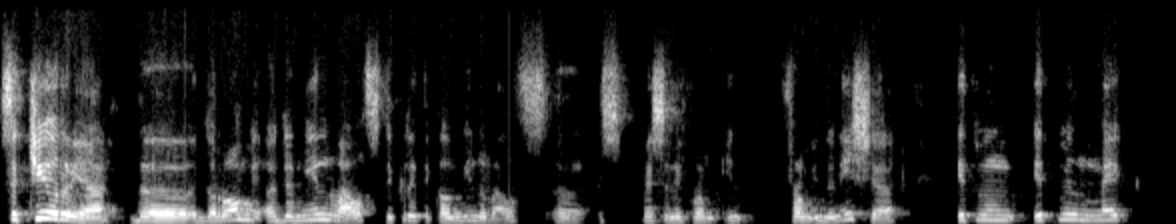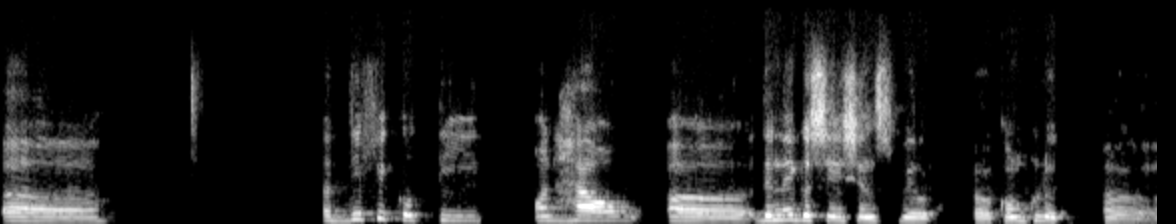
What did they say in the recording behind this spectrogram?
secure yeah, the the raw uh, the minerals, the critical minerals, uh, especially from in, from Indonesia, it will it will make uh, a difficulty on how uh, the negotiations will uh, conclude uh,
